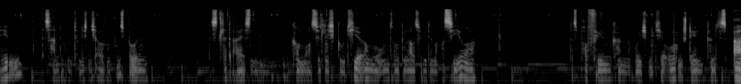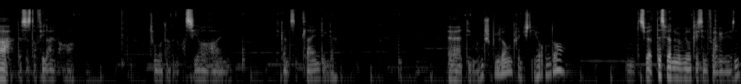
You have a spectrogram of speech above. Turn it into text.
daneben. Das Handtuch natürlich nicht auf dem Fußboden. Das Kletteisen bekommen wir sicherlich gut hier irgendwo unter, genauso wie den Rasierer. Das Parfüm kann ruhig mit hier oben stehen. Kann ich das... Ah, das ist doch viel einfacher. tun wir da den Rasierer rein. Die ganzen kleinen Dinge. Äh, die Mundspülung, kriege ich die hier unter? Hm, das wäre das wär wirklich sinnvoll gewesen.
